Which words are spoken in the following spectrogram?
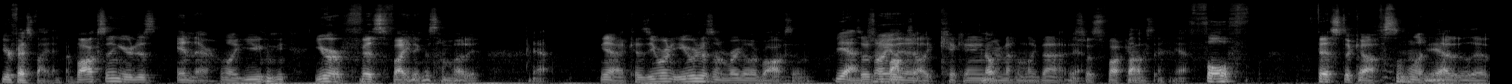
You're fist fighting. Boxing, you're just in there, like you you're fist fighting somebody. Yeah. Yeah, because you weren't you were just in regular boxing. Yeah. So there's not boxing. even like kicking Nope. or nothing like that. It's Yeah. just fucking boxing. Yeah. full f- fisticuffs. like Yeah. that is it.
